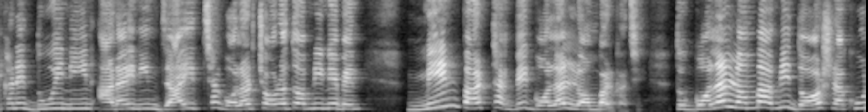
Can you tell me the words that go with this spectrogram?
এখানে দুই নিন, আড়াই নিন, যা ইচ্ছা গলার চওড়া তো আপনি নেবেন। মেন পার্ট থাকবে গলার লম্বার কাছে। তো গলার লম্বা আপনি দশ রাখুন,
